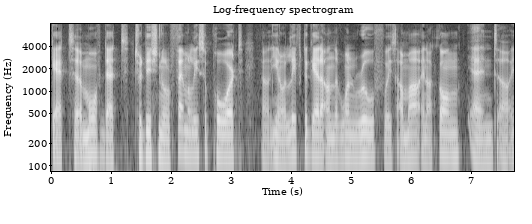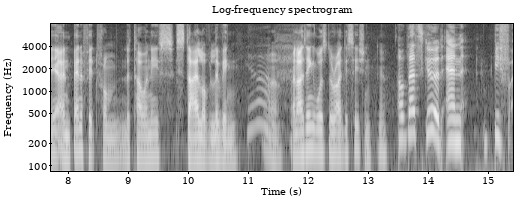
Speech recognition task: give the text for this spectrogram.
get uh, more of that traditional family support. Uh, you know, live together under one roof with Ama and Akong, and uh, yeah, and benefit from the Taiwanese style of living. Yeah. and I think it was the right decision. Yeah. Oh, that's good. And before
